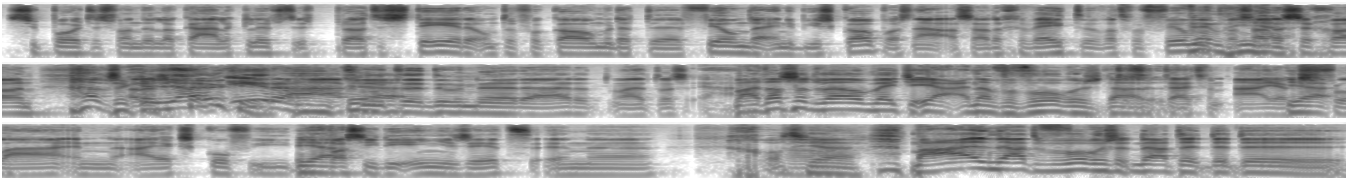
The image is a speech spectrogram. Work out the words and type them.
supporters van de lokale clubs dus protesteren om te voorkomen dat de film daar in de bioscoop was. Nou, als ze hadden geweten wat voor film het was, Ja. hadden ze gewoon Hadden ze hadden een erehaag Ja. moeten doen eh, daar. Dat, maar het was. Ja, Maar dat is het wel een beetje... Ja, en dan vervolgens... was daar- de tijd van Ajax Ja. Vla en Ajax koffie, de passie die in je zit. En eh, God, ja. Maar inderdaad, vervolgens inderdaad de, de, de,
